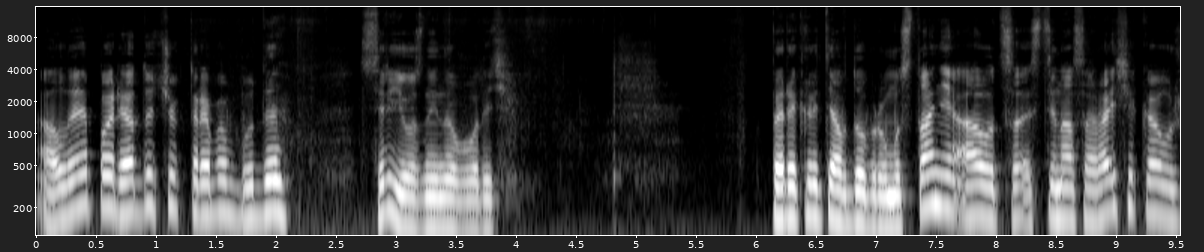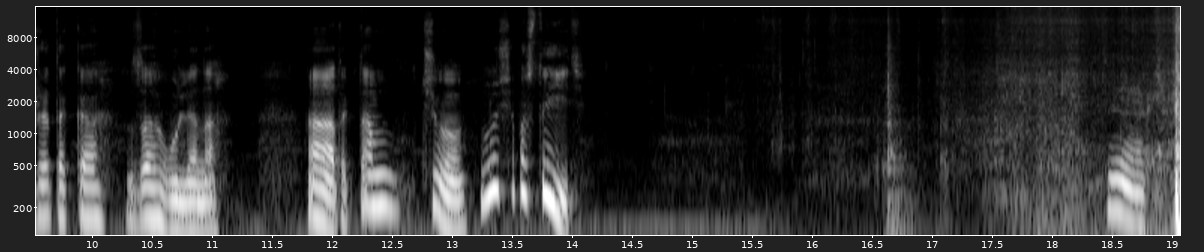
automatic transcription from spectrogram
але порядочок треба буде серйозний наводити. Перекриття в доброму стані, а оця стіна сарайчика вже така загуляна. А, так там чого? Ну, ще постоїть. Так.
